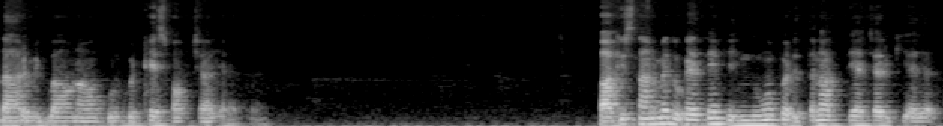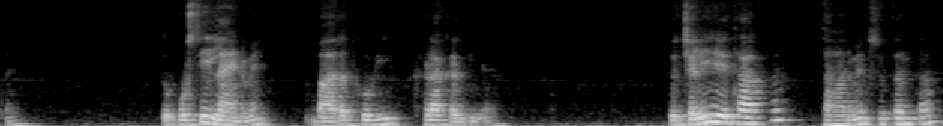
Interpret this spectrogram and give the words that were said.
धार्मिक भावनाओं को उनको ठेस पहुँचाया जाता है। पाकिस्तान में तो कहते हैं कि हिंदुओं पर इतना अत्याचार किया जाता है। तो उसी लाइन में भारत को भी खड़ा कर दिया है। तो चलिए, ये था आपका धार्मिक स्वतंत्रता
